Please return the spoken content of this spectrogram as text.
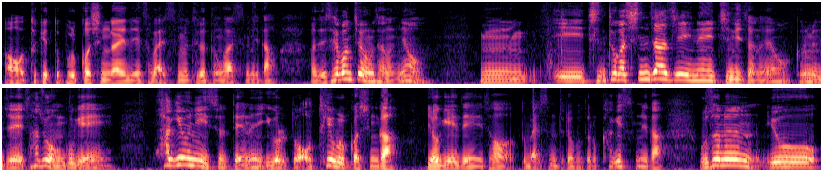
어, 떻게 또 볼 것인가에 대해서 말씀을 드렸던 것 같습니다. 어, 이제 세 번째 영상은요. 음, 이 진토가 신자진의 진이잖아요. 그러면 이제 사주 원국에 화기운이 있을 때는 이걸 또 어떻게 볼 것인가 여기에 대해서 또 말씀드려 보도록 하겠습니다. 우선은 요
